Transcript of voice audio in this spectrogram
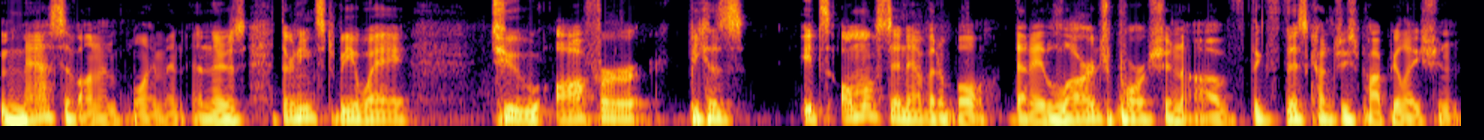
massive unemployment, and there's there needs to be a way to offer because it's almost inevitable that a large portion of the, this country's population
